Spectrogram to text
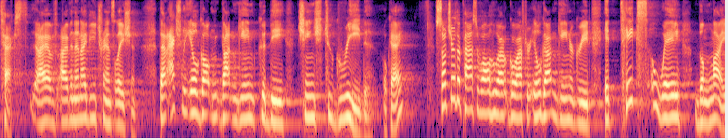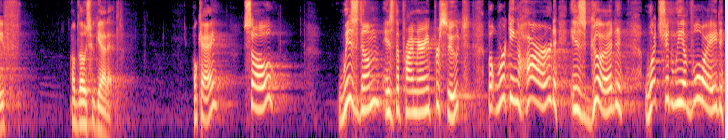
text. I have, I have an NIV translation. That actually ill gotten gain could be changed to greed, okay? Such are the paths of all who go after ill gotten gain or greed. It takes away the life of those who get it. Okay? So, Wisdom is the primary pursuit, but working hard is good. What should we avoid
